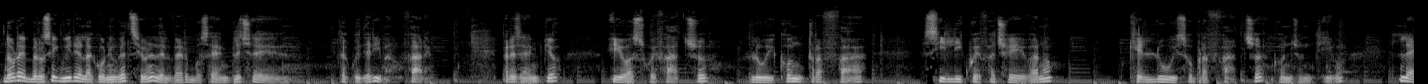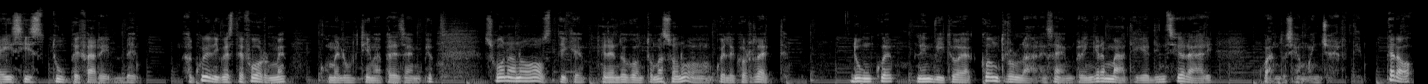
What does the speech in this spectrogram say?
dovrebbero seguire la coniugazione del verbo semplice da cui derivano, fare. Per esempio, io assuefaccio, lui contraffà, si liquefacevano, che lui sopraffaccia, congiuntivo, lei si stupefarebbe. Alcune di queste forme, come l'ultima per esempio, suonano ostiche, mi rendo conto, ma sono quelle corrette. Dunque l'invito è a controllare sempre in grammatica e dizionari quando siamo incerti. Però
